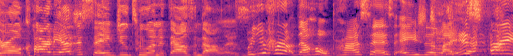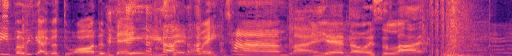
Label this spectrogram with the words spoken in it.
Girl, Cardi, I just saved you two hundred thousand dollars. But you heard that whole process, Ashia. Like it's free, but we gotta go through all them days and wait time. Like Yeah, no, it's a lot.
